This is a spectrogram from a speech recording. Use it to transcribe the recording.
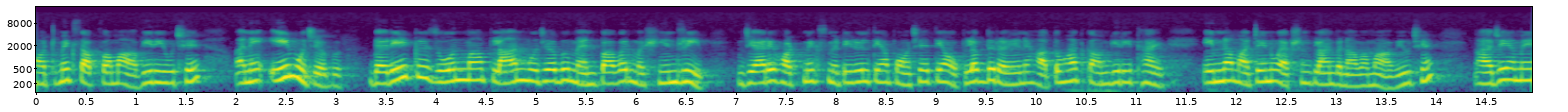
હોટમિક્સ આપવામાં આવી રહ્યું છે. અને એ મુજબ, દરેક ઝોનમાં પ્લાન મુજબ મેનપાવર મશીનરી, જ્યારે હોટમિક્સ મટીરિયલ ત્યાં પહોંચે, ત્યાં ઉપલબ્ધ રહે અને હાથોહાથ કામગીરી થાય, એમના માટેનું એક્શન પ્લાન બનાવવામાં આવ્યું છે. આજે અમે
